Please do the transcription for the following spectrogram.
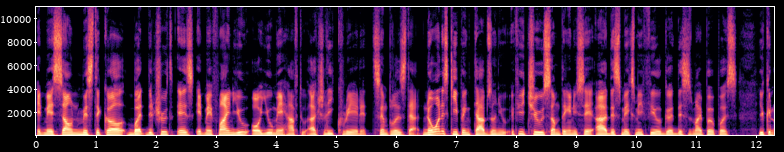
It may sound mystical, but the truth is, it may find you or you may have to actually create it. Simple as that. No one is keeping tabs on you. If you choose something and you say, ah, this makes me feel good, this is my purpose, you can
